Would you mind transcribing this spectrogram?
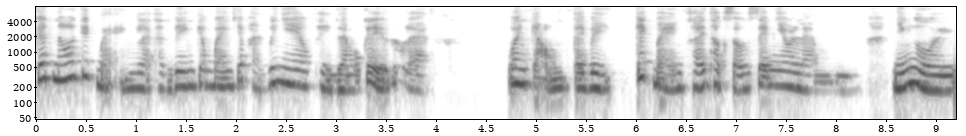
kết nối các bạn là thành viên trong ban chấp hành với nhau thì là một cái điều rất là quan trọng. Tại vì các bạn phải thật sự xem nhau làm những người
